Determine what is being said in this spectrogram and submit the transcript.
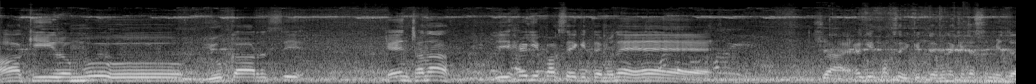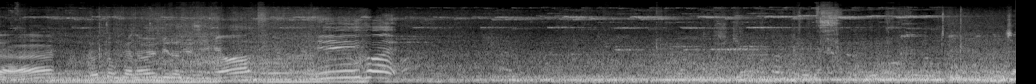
아기름무 유가르시 괜찮아. 이 헬기 박스에 있기 때문에. 자 헬기 박스에 있기 때문에 괜찮습니다. 이쪽 편을 밀어주시면. 이거 자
